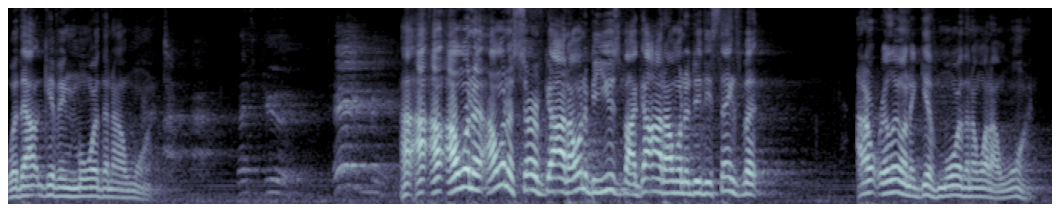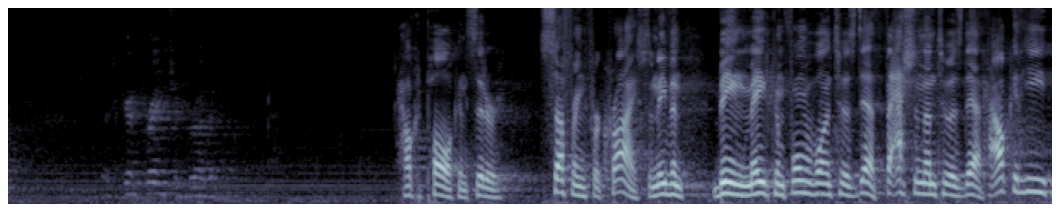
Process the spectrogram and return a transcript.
without giving more than I want? That's good. I, I, I want to serve God. I want to be used by God. I want to do these things, but I don't really want to give more than what I want. That's good preaching, brother. How could Paul consider suffering for Christ and even being made conformable unto his death, fashioned unto his death? How could he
